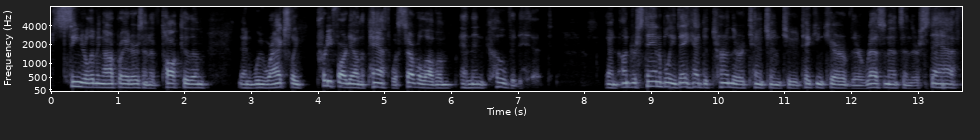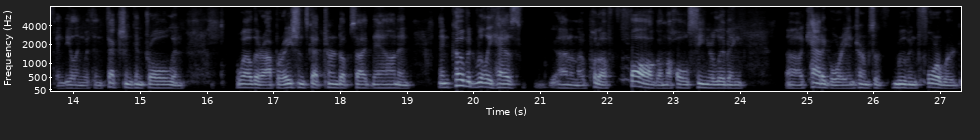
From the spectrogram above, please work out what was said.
senior living operators and have talked to them, and we were actually pretty far down the path with several of them, and then COVID hit. And understandably, they had to turn their attention to taking care of their residents and their staff and dealing with infection control. And well, their operations got turned upside down. And, and COVID really has, I don't know, put a fog on the whole senior living uh, category in terms of moving forward.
